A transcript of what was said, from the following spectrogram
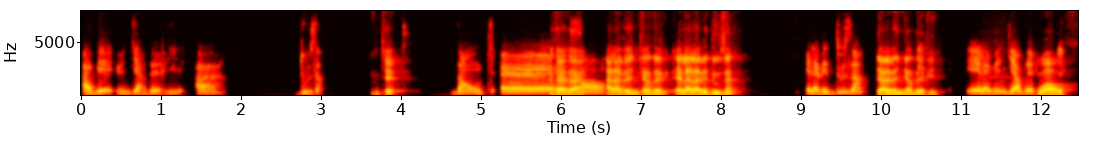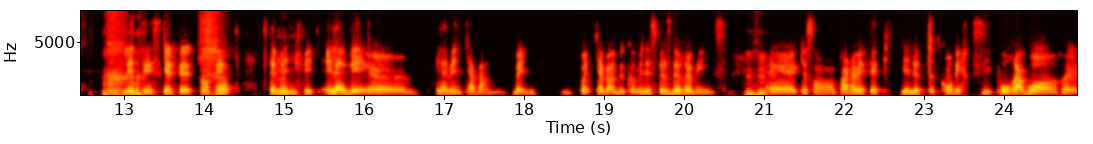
avait une garderie à 12 ans. OK. Donc, attends, attends. Elle avait une garderie. Elle, elle avait 12 ans? Elle avait 12 ans. Et elle avait une garderie. Et, elle avait une garderie. Wow! L'été, ce qu'elle fait, en fait, c'était magnifique. Elle avait, euh, elle avait une cabane, ben, pas de cabane, mais comme une espèce de remise mm-hmm. euh, que son père avait fait, puis elle l'a toute convertie pour avoir euh,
